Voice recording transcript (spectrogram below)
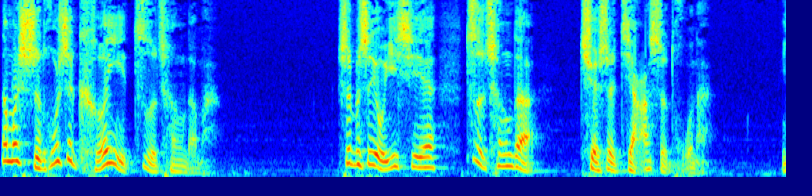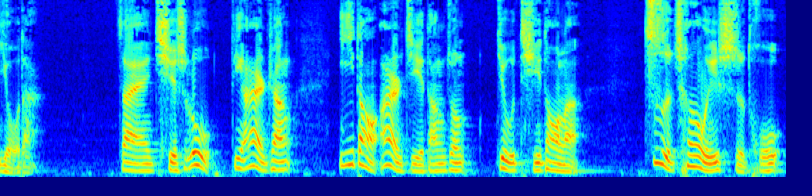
那么使徒是可以自称的吗？是不是有一些自称的却是假使徒呢？有的。在启示录第二章一到二节当中，就提到了自称为使徒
